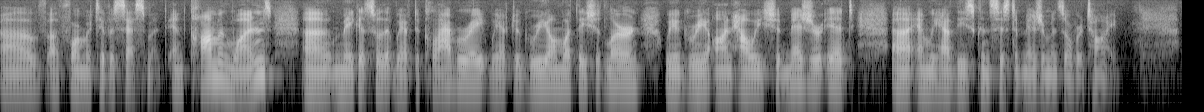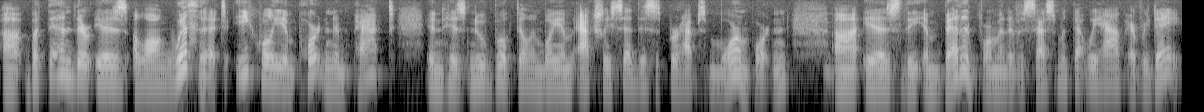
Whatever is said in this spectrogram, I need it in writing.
of formative assessment. And common ones uh, make it so that we have to collaborate, we have to agree on what they should learn, we agree on how we should measure it, uh, and we have these consistent measurements over time. Uh, but then there is, along with it, equally important impact. In his new book, Dylan Wiliam actually said this is perhaps more important, uh, is the embedded formative assessment that we have every day.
